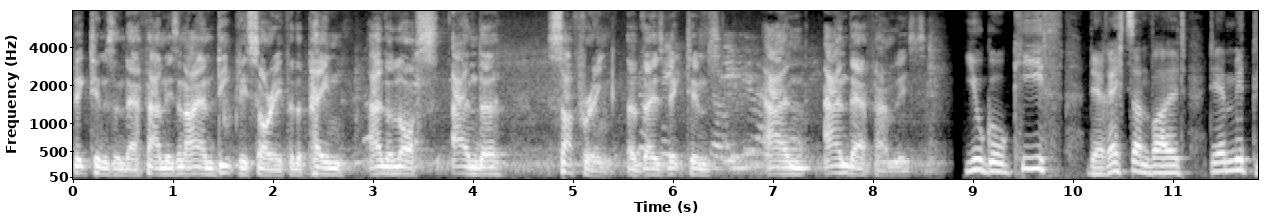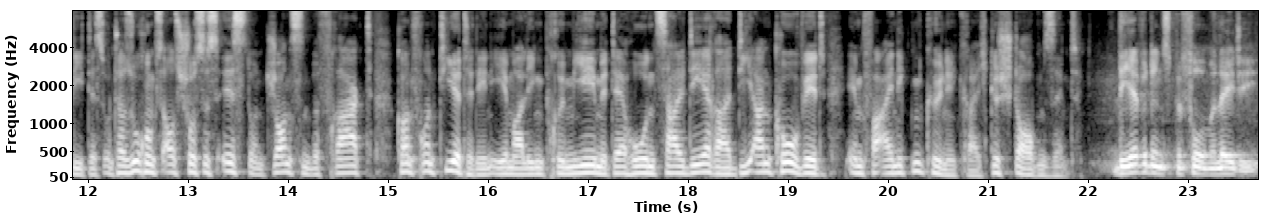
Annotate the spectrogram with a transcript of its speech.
victims and their families, and I am deeply sorry for the pain and the loss and the suffering of those victims and, and their families. Hugo Keith, der Rechtsanwalt, der Mitglied des Untersuchungsausschusses ist und Johnson befragt, konfrontierte den ehemaligen Premier mit der hohen Zahl derer, die an Covid im Vereinigten Königreich gestorben sind. The evidence before Milady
